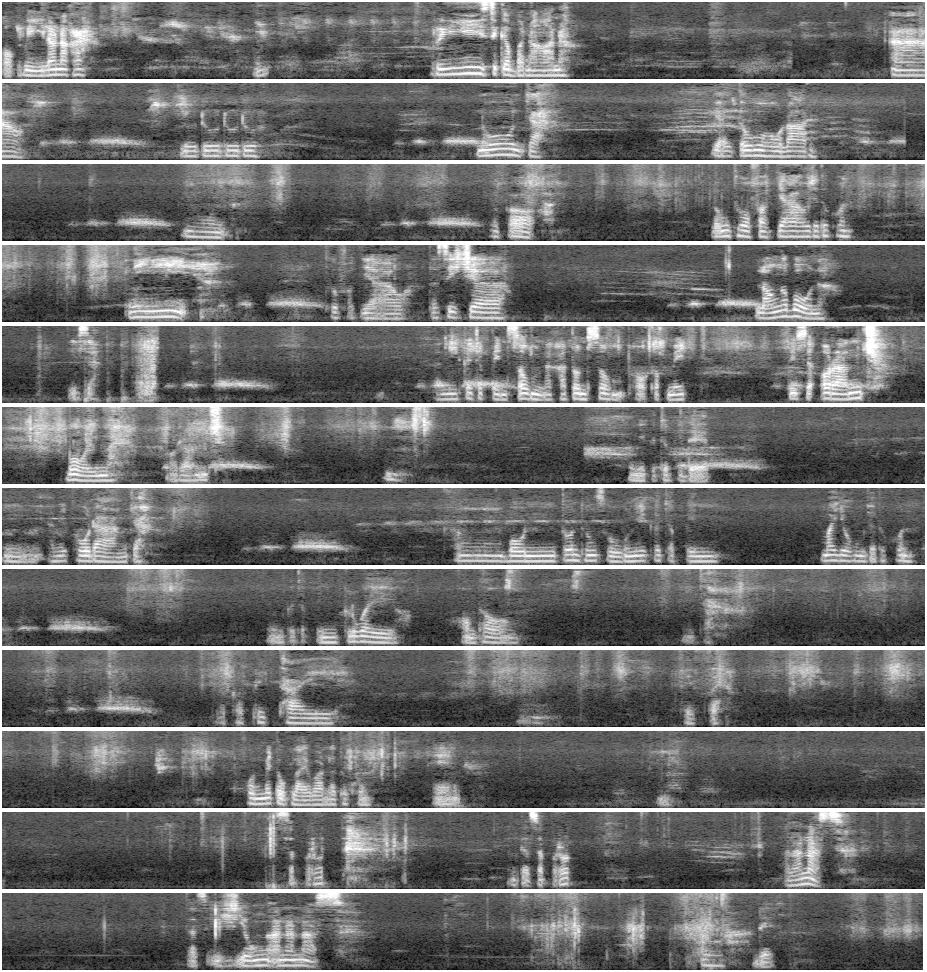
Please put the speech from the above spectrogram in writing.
ออกหวีแล้วนะคะ รีสิกบานานะอ้าว ดูดูดูดูนู่นจ้ะ ใหญ่โตโมโหลานนู่น แล้วก็ ลงถั่วฝักยาวจ้ะทุกคน นี่ถั่วฝักยาวแต่สิเจอลองกระโบนะดีจ้ะอันนี้ก็จะเป็นส้มนะคะ ต้นส้มพอกับเม็ดนี่จะออรันจ์บอยมาออรันจ์ อันนี้ก็จะมีแดดอืมอันนี้โพด่างจ้ะ ข้างบนต้นทุงสูงนี่ก็จะเป็นมะยมจ้ะทุกคนมันก็จะเป็นกล้วยหอมทอง นี่จ้ะ แล้วก็พริกไทยเฟะ ฝนไม่ตกหลายวันแล้วทุกคนแห้งสับปะรดมันกับสับปะรดอานานัส Das ist jung Ananas เด็ด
